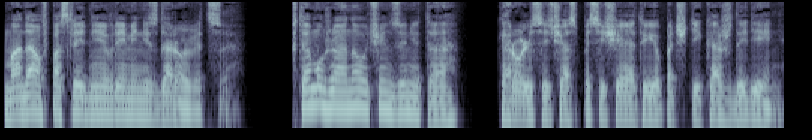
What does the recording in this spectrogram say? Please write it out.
Мадам в последнее время не здоровится. К тому же она очень занята. Король сейчас посещает ее почти каждый день.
